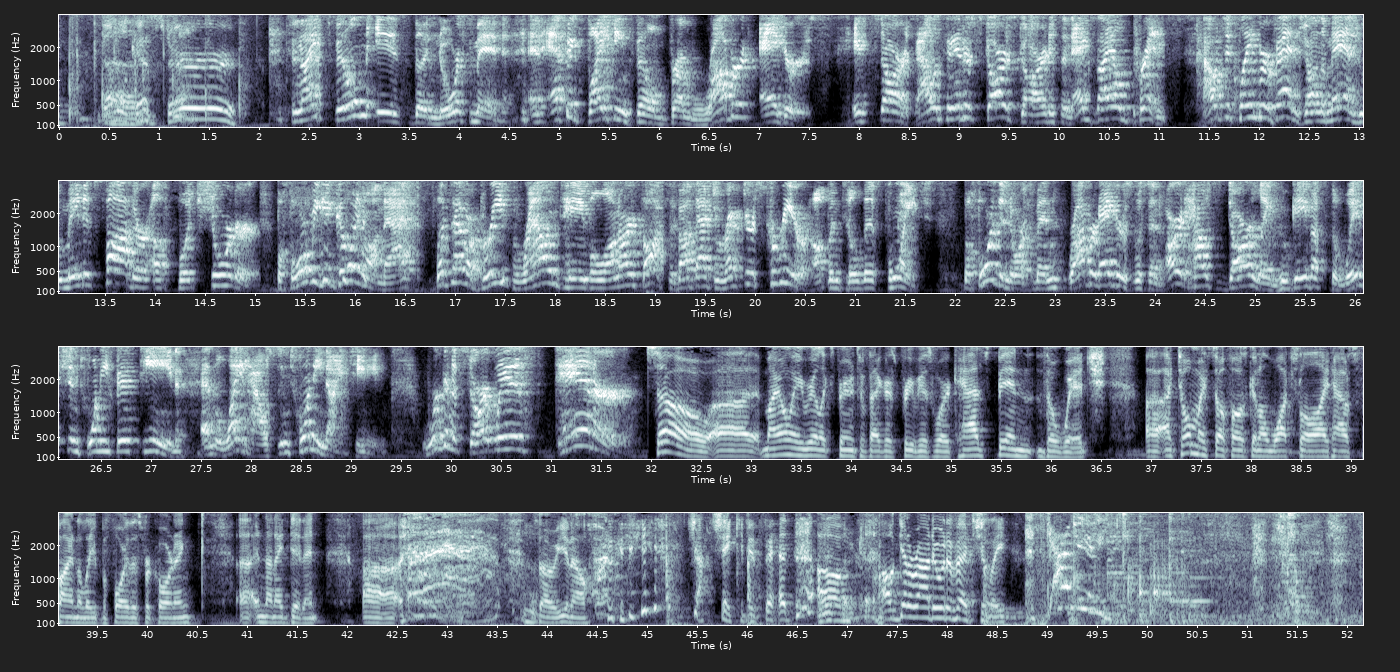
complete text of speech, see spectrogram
Double guester. Tonight's film is The Northman, an epic Viking film from Robert Eggers. It stars Alexander Skarsgård as an exiled prince out to claim revenge on the man who made his father a foot shorter. Before we get going on that, let's have a brief roundtable on our thoughts about that director's career up until this point. Before The Northman, Robert Eggers was an art house darling who gave us The Witch in 2015 and The Lighthouse in 2019. We're going to start with Tanner. So, uh, my only real experience with Eggers' previous work has been The Witch. Uh, I told myself I was going to watch The Lighthouse finally before this recording, uh, and then I didn't. Uh, so, you know, Josh shaking his head. Um, okay. I'll get around to it eventually. Danny!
